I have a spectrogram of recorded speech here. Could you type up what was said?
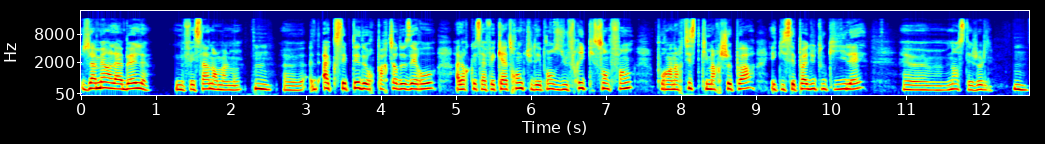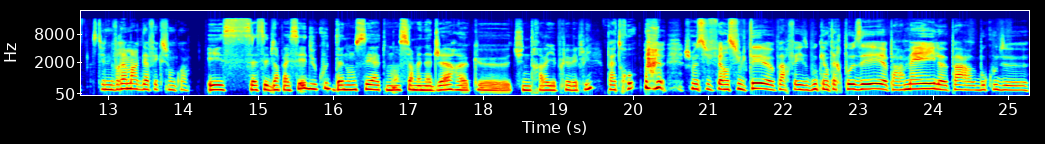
jamais un label ne fait ça normalement. Hmm. Euh, accepter de repartir de zéro alors que ça fait quatre ans que tu dépenses du fric sans fin pour un artiste qui marche pas et qui sait pas du tout qui il est. Euh, non, c'était joli. Hmm. C'était une vraie marque d'affection, quoi. Et ça s'est bien passé, du coup, d'annoncer à ton ancien manager euh, que tu ne travaillais plus avec lui? Pas trop. je me suis fait insulter euh, par Facebook interposé, euh, par mail, par beaucoup de...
